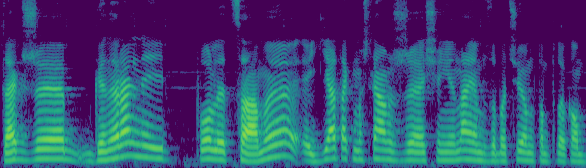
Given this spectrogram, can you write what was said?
Także generalnie polecamy. Ja tak myślałem, że się nie najem, zobaczyłem tą taką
